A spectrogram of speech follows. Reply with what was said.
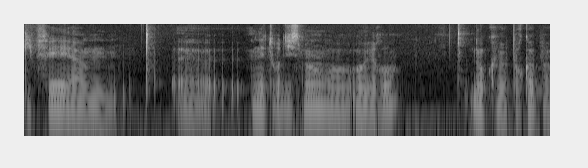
il fait un étourdissement au héros. Donc pourquoi pas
